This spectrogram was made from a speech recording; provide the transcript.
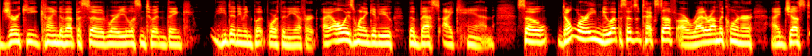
jerky kind of episode where you listen to it and think, he didn't even put forth any effort. I always want to give you the best I can. So don't worry, new episodes of Tech Stuff are right around the corner. I just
